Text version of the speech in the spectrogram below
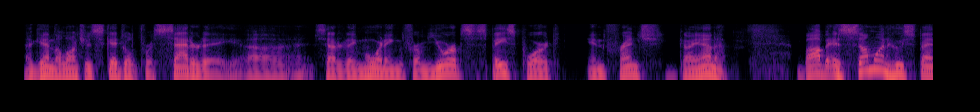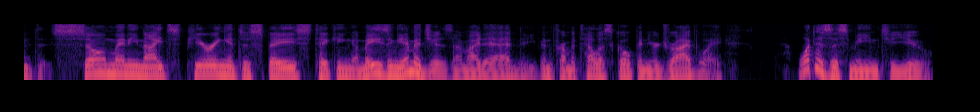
Again, the launch is scheduled for Saturday, uh, Saturday morning from Europe's spaceport in French Guiana. Bob, as someone who spent so many nights peering into space, taking amazing images, I might add, even from a telescope in your driveway, what does this mean to you?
